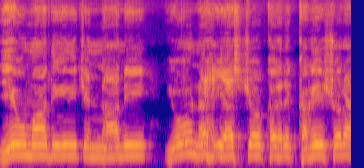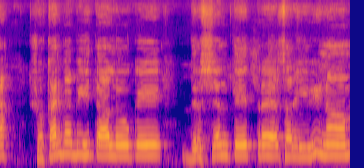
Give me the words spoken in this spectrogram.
एवमादीनि चिह्नानि यो न यश्च खगेश्वर स्वकर्म विहिता लोके दृश्यन्तेऽत्र शरीरिणाम्।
